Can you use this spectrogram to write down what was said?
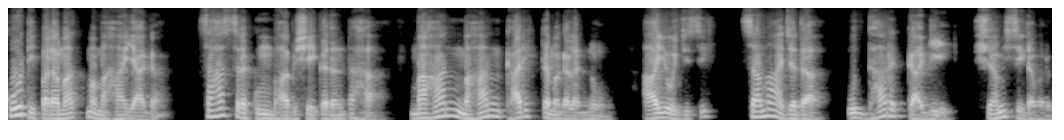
ಕೋಟಿ ಪರಮಾತ್ಮ ಮಹಾಯಾಗ, ಸಹಸ್ರ ಕುಂಭಾಭಿಷೇಕದಂತಹ ಮಹಾನ್ ಮಹಾನ್ ಕಾರ್ಯಕ್ರಮಗಳನ್ನು ಆಯೋಜಿಸಿ ಸಮಾಜದ ಉದ್ಧಾರಕ್ಕಾಗಿ ಶ್ರಮಿಸಿದವರು.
